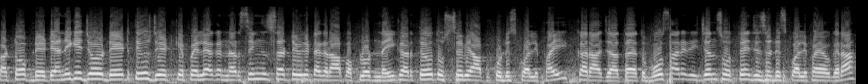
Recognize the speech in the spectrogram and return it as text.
cut off date यानी कि जो डेट थी, उस डेट के पहले अगर नर्सिंग सर्टिफिकेट अगर आप अपलोड नहीं करते हो तो उससे भी आपको डिस्कालीफाई करा जाता है। तो बहुत सारे रीजन्स होते हैं जिनसे डिस्कालीफाई वगैरह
